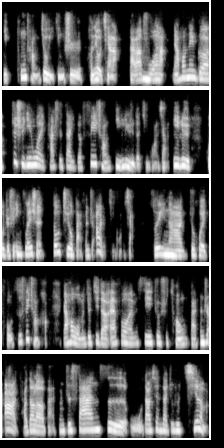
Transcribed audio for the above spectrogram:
你通常就已经是很有钱了，百万富翁了。然后那个这是因为它是在一个非常低利率的情况下，利率或者是 inflation 都只有百分之二的情况下。所以呢，就会投资非常好。然后我们就记得 FOMC 就是从百分之二调到了百分之三四五，到现在就是七了嘛，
